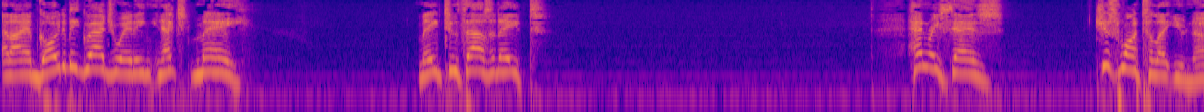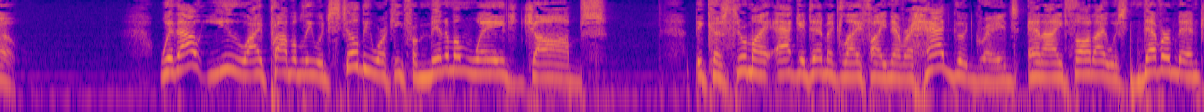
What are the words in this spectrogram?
and I am going to be graduating next May, May 2008. Henry says, just want to let you know, without you, I probably would still be working for minimum wage jobs because through my academic life, I never had good grades and I thought I was never meant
